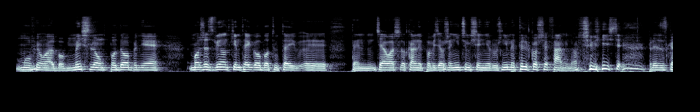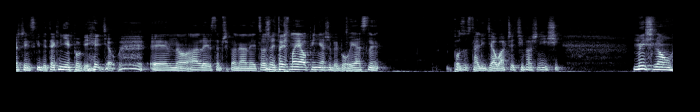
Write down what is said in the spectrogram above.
mówią albo myślą podobnie, może z wyjątkiem tego, bo tutaj y, ten działacz lokalny powiedział, że niczym się nie różnimy, tylko szefami. No oczywiście prezes Kaczyński by tak nie powiedział. Y, no, ale jestem przekonany, to, że to jest moja opinia, żeby było jasne. Pozostali działacze, ci ważniejsi, myślą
